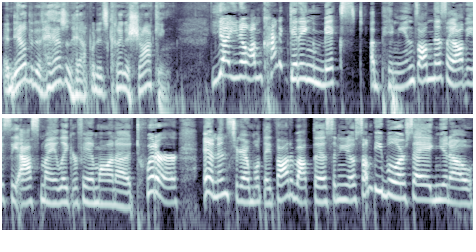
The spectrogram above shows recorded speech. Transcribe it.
And now that it hasn't happened, it's kind of shocking. Yeah, you know, I'm kind of getting mixed opinions on this. I obviously asked my Laker fam on uh, Twitter and Instagram what they thought about this. And, you know, some people are saying, you know,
